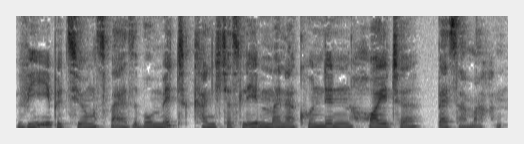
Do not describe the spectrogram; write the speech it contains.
Wie bzw. womit kann ich das Leben meiner Kundinnen heute besser machen?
